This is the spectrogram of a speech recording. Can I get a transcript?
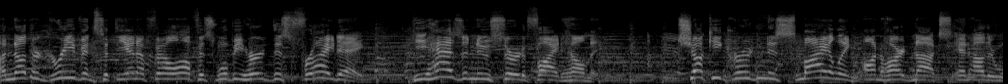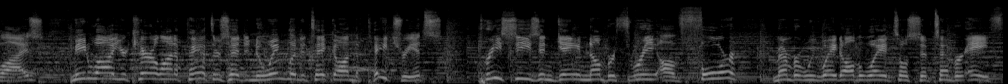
Another grievance at the NFL office will be heard this Friday. He has a new certified helmet. Chucky Gruden is smiling on Hard Knocks and otherwise. Meanwhile, your Carolina Panthers head to New England to take on the Patriots. Preseason game number three of four. Remember, we wait all the way until September 8th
